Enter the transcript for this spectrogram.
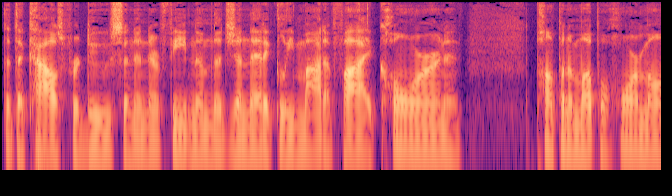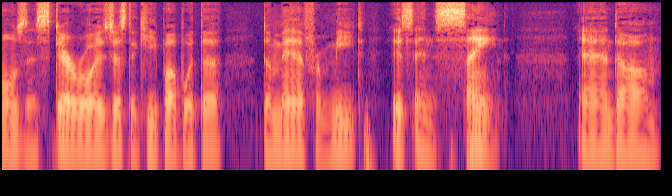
that the cows produce, and then they're feeding them the genetically modified corn and pumping them up with hormones and steroids just to keep up with the demand for meat. It's insane. And um,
